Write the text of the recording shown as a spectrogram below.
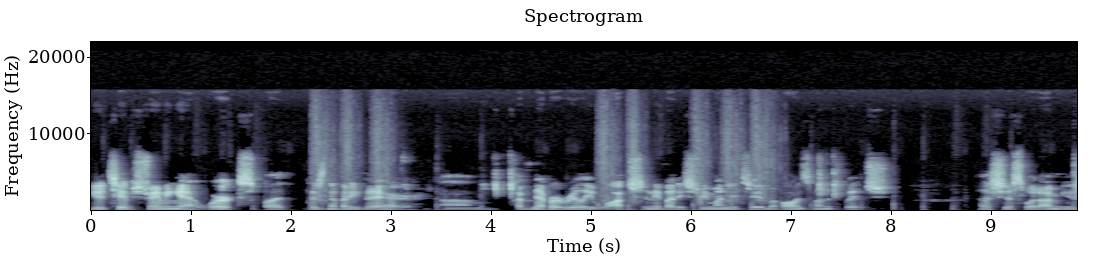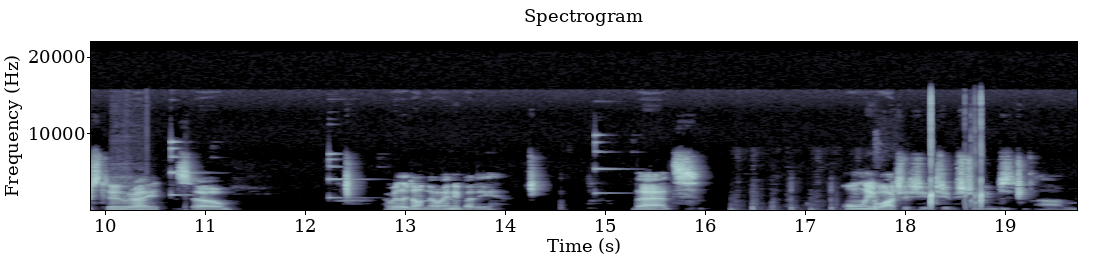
YouTube streaming, yeah, works, but there's nobody there. Um, I've never really watched anybody stream on YouTube. I've always gone to Twitch. That's just what I'm used to, right? So I really don't know anybody that only watches YouTube streams. Um,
